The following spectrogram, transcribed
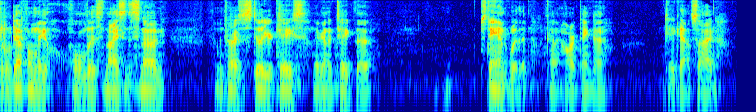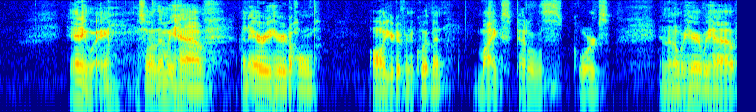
It'll definitely hold this nice and snug someone tries to steal your case, they're going to take the stand with it. Kind of hard thing to take outside. Anyway, so then we have an area here to hold all your different equipment, mics, pedals, cords. And then over here we have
